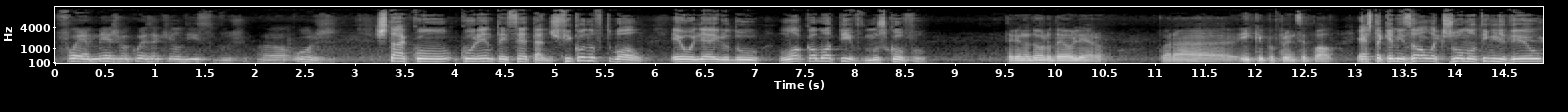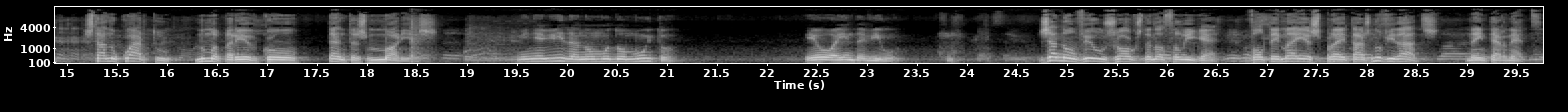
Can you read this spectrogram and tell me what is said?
foi a mesma coisa que ele disse-vos uh, hoje. Está com 47 anos, ficou no futebol, é olheiro do Lokomotiv de Moscovo. Treinador da olheiro para a equipa principal. Esta camisola que João Moutinho lhe deu está no quarto, numa parede com tantas memórias. Minha vida não mudou muito. Eu ainda vivo. Já não vê os jogos da nossa liga. Volta e meia espreita as novidades na internet.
